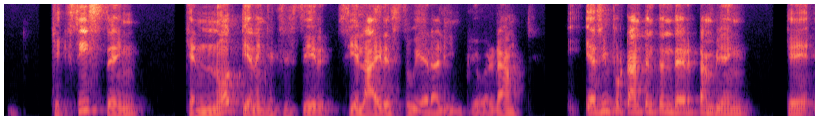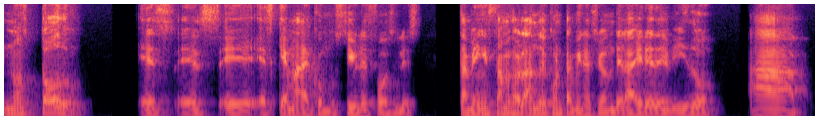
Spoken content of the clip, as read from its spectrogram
que existen, que no tienen que existir si el aire estuviera limpio, ¿verdad? Y es importante entender también que no todo es, es eh, esquema de combustibles fósiles. También estamos hablando de contaminación del aire debido a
